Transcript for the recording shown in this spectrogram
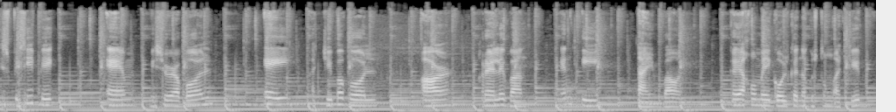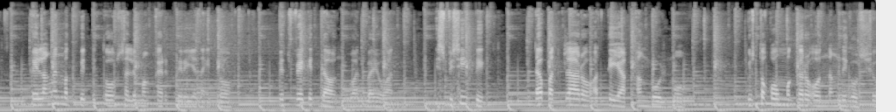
Specific M. Measurable A. Achievable R. Relevant and T. Time-bound Kaya kung may goal ka na gustong achieve, kailangan mag-fit ito sa limang kriteriya na ito. Let's break it down one by one. Specific Dapat klaro at tiyak ang goal mo. Gusto kong magkaroon ng negosyo.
